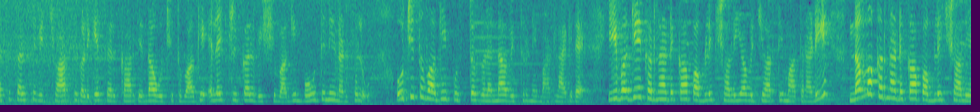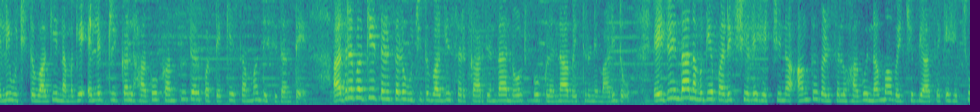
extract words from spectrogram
ಎಸ್ಎಸ್ಎಲ್ಸಿ ವಿದ್ಯಾರ್ಥಿಗಳಿಗೆ ಸರ್ಕಾರದಿಂದ ಉಚಿತವಾಗಿ ಎಲೆಕ್ಟ್ರಿಕಲ್ ವಿಷಯವಾಗಿ ಬೋಧನೆ ನಡೆಸಲು ಉಚಿತವಾಗಿ ಪುಸ್ತಕಗಳನ್ನು ವಿತರಣೆ ಮಾಡಲಾಗಿದೆ. ಈ ಬಗ್ಗೆ ಕರ್ನಾಟಕ ಪಬ್ಲಿಕ್ ಶಾಲೆಯ ವಿದ್ಯಾರ್ಥಿ ಮಾತನಾಡಿ, ನಮ್ಮ ಕರ್ನಾಟಕ ಪಬ್ಲಿಕ್ ಶಾಲೆಯಲ್ಲಿ ಉಚಿತವಾಗಿ ನಮಗೆ ಎಲೆಕ್ಟ್ರಿಕಲ್ ಹಾಗೂ ಕಂಪ್ಯೂಟರ್ ಪಠ್ಯಕ್ಕೆ ಸಂಬಂಧಿಸಿದಂತೆ ಅದರ ಬಗ್ಗೆ ತಿಳಿಸಲು ಉಚಿತವಾಗಿ ಸರ್ಕಾರದಿಂದ ನೋಟ್ಬುಕ್ಗಳನ್ನು ವಿತರಣೆ ಮಾಡಿದ್ದು ಇದರಿಂದ ನಮಗೆ ಪರೀಕ್ಷೆಯಲ್ಲಿ ಹೆಚ್ಚಿನ ಅಂಕ ಗಳಿಸಲು ಹಾಗೂ ನಮ್ಮ ವಿದ್ಯಾಭ್ಯಾಸಕ್ಕೆ ಹೆಚ್ಚು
